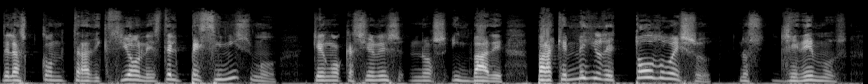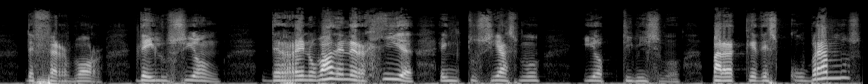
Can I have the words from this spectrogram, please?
de las contradicciones, del pesimismo que en ocasiones nos invade, para que en medio de todo eso nos llenemos de fervor, de ilusión, de renovada energía, entusiasmo y optimismo, para que descubramos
